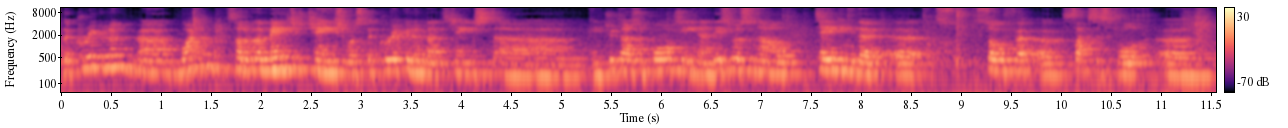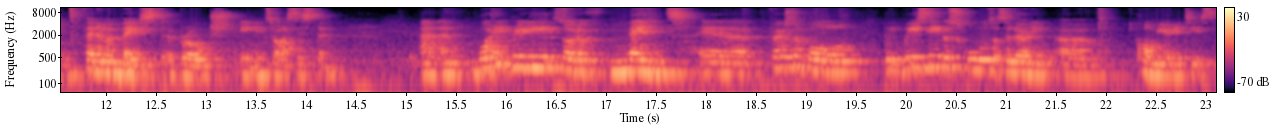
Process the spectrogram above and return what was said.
the curriculum. Uh, one sort of a major change was the curriculum that changed uh, um, in 2014, and this was now taking the uh, so successful um, phenomenon-based approach in, into our system. And, and what it really sort of meant, uh, first of all, we, we see the schools as a learning um, communities.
